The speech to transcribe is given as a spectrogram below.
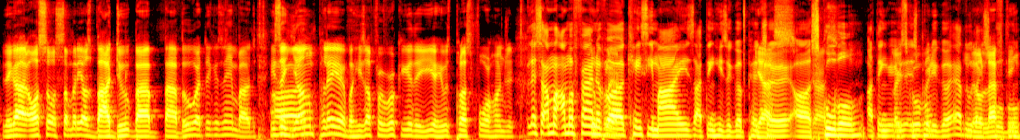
They got also somebody else, Baddoo, ba, Babu, I think his name. Baddoo. He's a Uh, young player, but he's up for rookie of the year. He was plus four hundred. Listen, I'm a, I'm a fan Good of uh, Casey Mize. I think he's a good pitcher. Yes, uh, yes. Skubal, I think Like is, is pretty good. I do Little like lefty.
